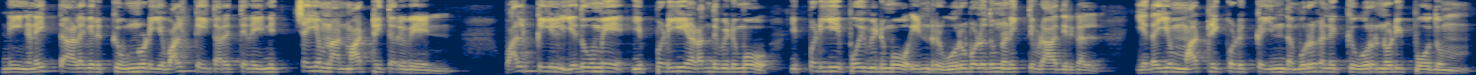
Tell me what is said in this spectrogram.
நீ நினைத்த அளவிற்கு உன்னுடைய வாழ்க்கை தரத்தினை நிச்சயம் நான் மாற்றித் தருவேன். வாழ்க்கையில் எதுவுமே இப்படியே நடந்துவிடுமோ இப்படியே போய்விடுமோ என்று ஒருபொழுதும் நினைத்து விடாதீர்கள். எதையும் மாற்றிக் கொடுக்க இந்த முருகனுக்கு ஒரு நொடி போதும்.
